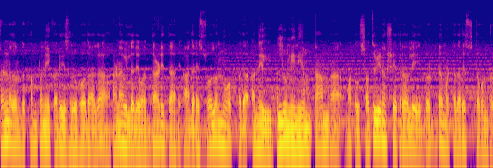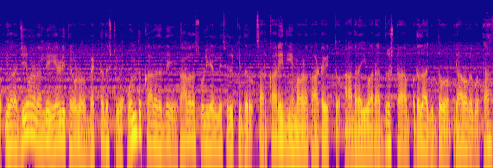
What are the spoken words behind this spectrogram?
ಸಣ್ಣದೊಂದು ಕಂಪನಿ ಖರೀದಿಸಲು ಹೋದಾಗ ಹಣವಿಲ್ಲದೆ ಒದ್ದಾಡಿದ್ದಾರೆ. ಆದರೆ ಸೋಲನ್ನು ಒಪ್ಪದ ಅನಿಲ್, ಅಲ್ಯೂಮಿನಿಯಂ, ತಾಮ್ರ ಮತ್ತು ಸತುವಿನ ಕ್ಷೇತ್ರದಲ್ಲಿ ದೊಡ್ಡ ಮಟ್ಟದ ರಿಸ್ಕ್ ತಗೊಂಡ್ರು. ಇವರ ಜೀವನದಲ್ಲಿ ಏರಿಳಿತಗಳು ಬೆಟ್ಟದಷ್ಟಿವೆ. ಒಂದು ಕಾಲದಲ್ಲಿ ಕಾಲದ ಸುಳಿಯಲ್ಲಿ ಸಿಲುಕಿದ್ದರು. ಸರ್ಕಾರಿ ನಿಯಮಗಳ ಕಾಟವಿತ್ತು. ಆದರೆ ಇವರ ಅದೃಷ್ಟ ಬದಲಾಗಿದ್ದು ಯಾವಾಗ ಗೊತ್ತಾ?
